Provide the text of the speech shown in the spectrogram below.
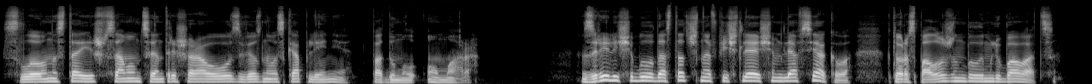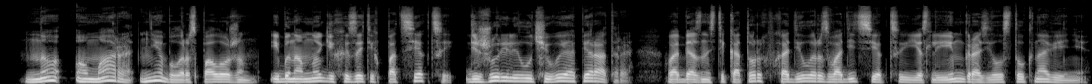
«Словно стоишь в самом центре шарового звездного скопления», — подумал Омара. Зрелище было достаточно впечатляющим для всякого, кто расположен был им любоваться. Но Омара не был расположен, ибо на многих из этих подсекций дежурили лучевые операторы, в обязанности которых входило разводить секции, если им грозило столкновение.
